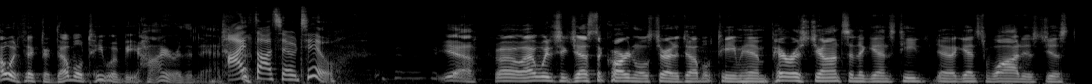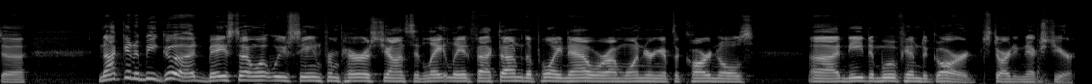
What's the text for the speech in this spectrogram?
I would think the double team would be higher than that. I thought so too. yeah, well, I would suggest the Cardinals try to double team him. Paris Johnson against he, uh, against Watt is just uh, not going to be good based on what we've seen from Paris Johnson lately. In fact, I'm to the point now where I'm wondering if the Cardinals uh, need to move him to guard starting next year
